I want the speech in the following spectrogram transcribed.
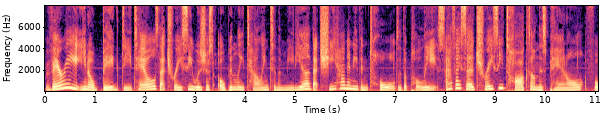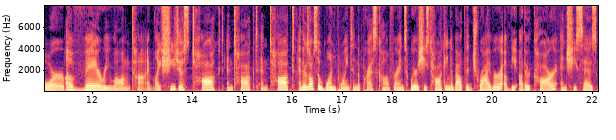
very, you know, big details that Tracy was just openly telling to the media that she hadn't even told the police. As I said, Tracy talked on this panel for a very long time. Like, she just talked and talked and talked. And there's also one point in the press conference where she's talking about the driver of the other car and she says,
